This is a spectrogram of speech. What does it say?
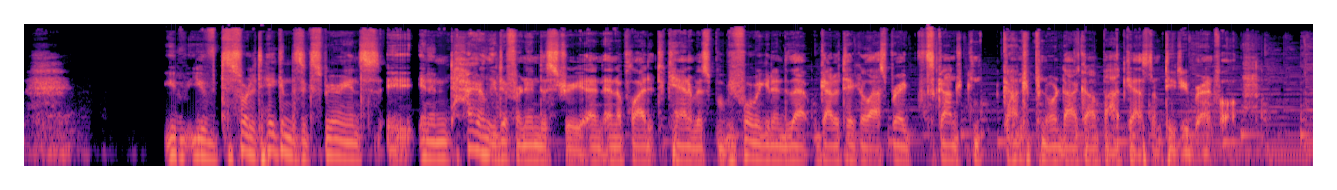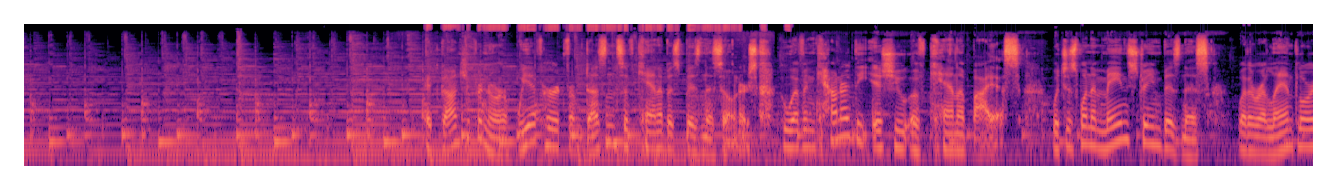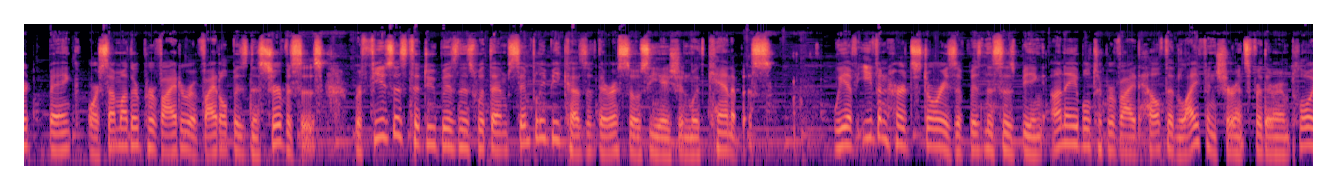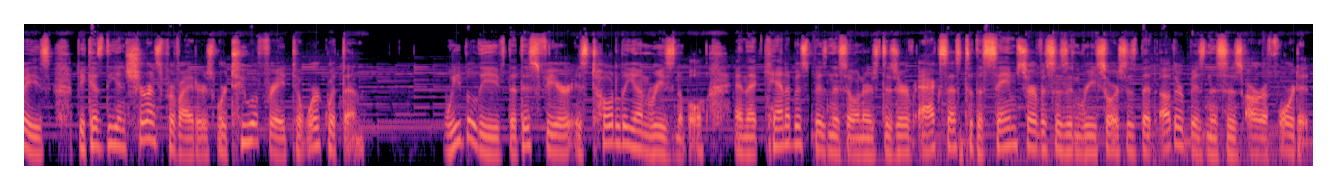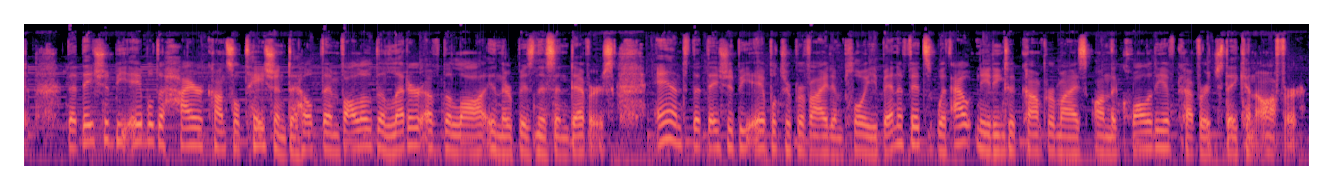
you've you've sort of taken this experience in an entirely different industry and, and applied it to cannabis. But before we get into that, we got to take our last break. It's Ganjapreneur.com podcast. I'm TG Branfalt. At Ganjapreneur, we have heard from dozens of cannabis business owners who have encountered the issue of canna bias, which is when a mainstream business, whether a landlord, bank, or some other provider of vital business services, refuses to do business with them simply because of their association with cannabis. We have even heard stories of businesses being unable to provide health and life insurance for their employees because the insurance providers were too afraid to work with them. We believe that this fear is totally unreasonable and that cannabis business owners deserve access to the same services and resources that other businesses are afforded, that they should be able to hire consultation to help them follow the letter of the law in their business endeavors, and that they should be able to provide employee benefits without needing to compromise on the quality of coverage they can offer.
